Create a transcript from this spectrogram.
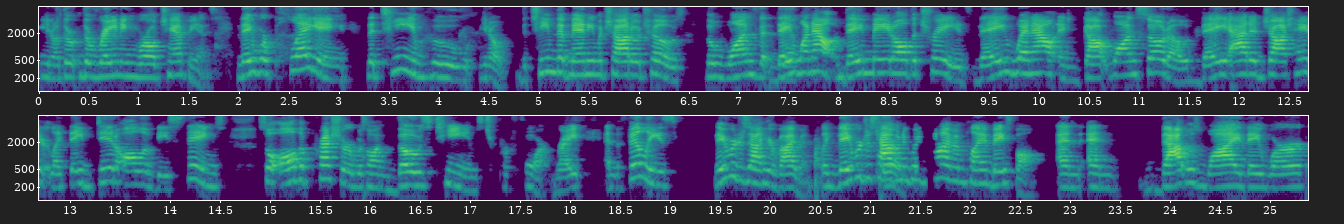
you know, the, the reigning world champions. They were playing the team who, you know, the team that Manny Machado chose, the ones that they went out, they made all the trades. They went out and got Juan Soto. They added Josh Hader. Like they did all of these things. So all the pressure was on those teams to perform, right? And the Phillies, they were just out here vibing. Like they were just having a good time and playing baseball. And and that was why they were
